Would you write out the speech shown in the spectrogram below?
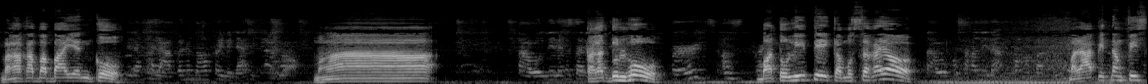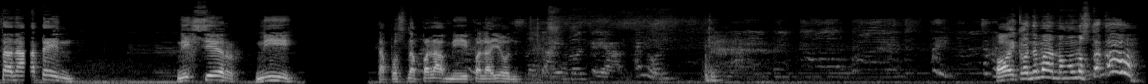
Mga kababayan ko, kalaban ng mga kriminal. mga Tawag nila sa sarili. taga-dulho, Birds of prey. batuliti, kamusta kayo? Tawag ko sa kanila mga batu. Malapit ng fiesta natin. Next year, me. Tapos na pala, me pala yun. ng Diamond. Kaya, ayun. Ay, tsaka Oh, ikaw naman, mangumusta ka?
